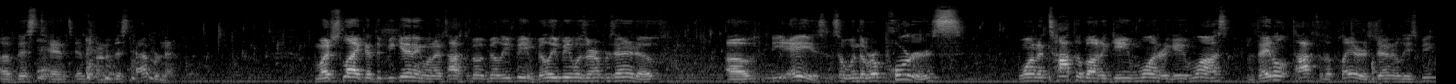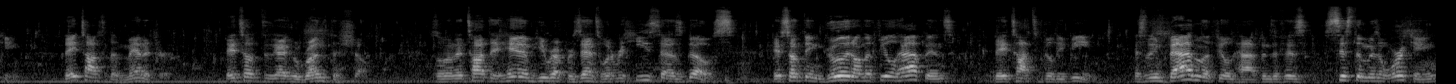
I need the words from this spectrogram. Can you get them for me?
of this tent, in front of this tabernacle. Much like at the beginning when I talked about Billy Beane. Billy Beane was a representative of the A's. So when the reporters want to talk about a game won or game lost, they don't talk to the players, generally speaking. They talk to the manager. They talk to the guy who runs the show. So when they talk to him, he represents whatever he says goes. If something good on the field happens, they talk to Billy Beane. If something bad on the field happens, if his system isn't working,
